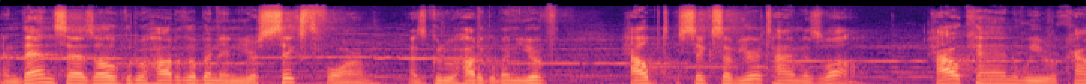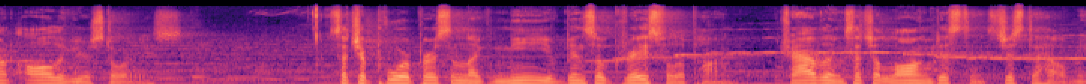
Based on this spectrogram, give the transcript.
And then says, Oh Guru Hargobind, in your sixth form, as Guru Hargobind, you've helped Sikhs of your time as well. How can we recount all of your stories? Such a poor person like me, you've been so graceful upon, traveling such a long distance just to help me.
